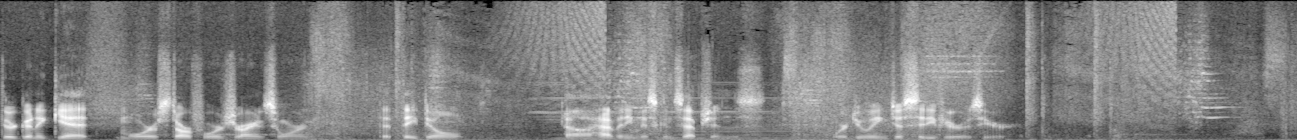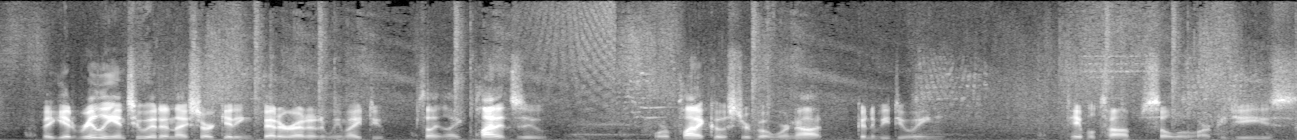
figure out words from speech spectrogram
they're going to get more Starforged Ironsworn, that they don't uh, have any misconceptions. We're doing just City of Heroes here. If I get really into it and I start getting better at it, and we might do something like Planet Zoo or Planet Coaster, but we're not going to be doing tabletop solo RPGs.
